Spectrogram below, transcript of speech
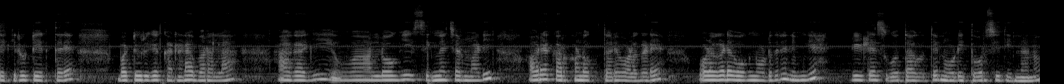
ಸೆಕ್ಯೂರಿಟಿ ಇರ್ತಾರೆ. ಬಟ್ ಇವರಿಗೆ ಕನ್ನಡ ಬರಲ್ಲ. ಹಾಗಾಗಿ ಅಲ್ಲೋಗಿ ಸಿಗ್ನೇಚರ್ ಮಾಡಿ ಅವರೇ ಕರ್ಕೊಂಡು ಹೋಗ್ತಾರೆ ಒಳಗಡೆ. ಒಳಗಡೆ ಹೋಗಿ ನೋಡಿದ್ರೆ ನಿಮಗೆ ಡೀಟೇಲ್ಸ್ ಗೊತ್ತಾಗುತ್ತೆ. ನೋಡಿ ತೋರಿಸಿದ್ದೀನಿ ನಾನು.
